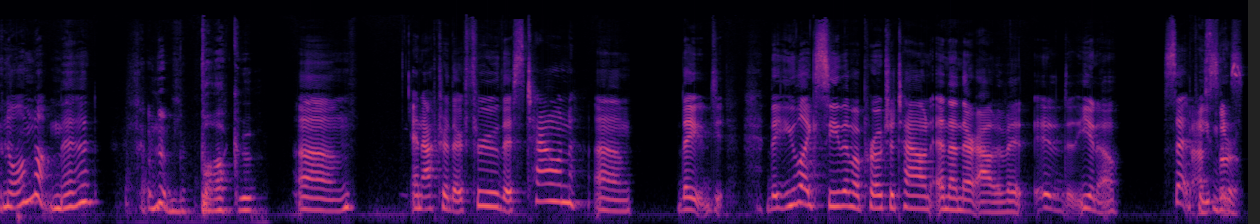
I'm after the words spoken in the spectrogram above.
no, I'm not mad. I'm not baka. And after they're through this town, um, they, they you like see them approach a town, and then they're out of it. it you know, set pieces.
